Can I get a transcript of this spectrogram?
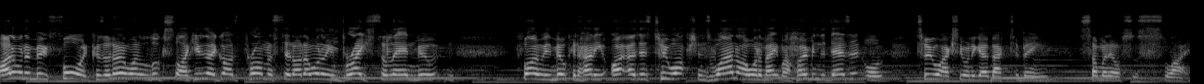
I don't want to move forward because I don't know what it looks like. Even though God's promised it, I don't want to embrace the land flowing with milk and honey, I, uh, there's two options. One, I want to make my home in the desert, or two, I actually want to go back to being someone else's slave.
